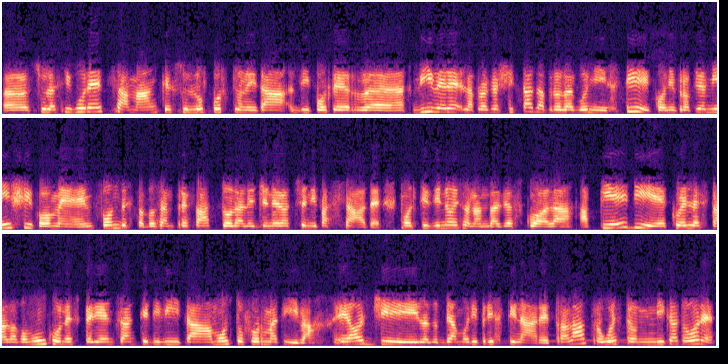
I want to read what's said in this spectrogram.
eh, sulla sicurezza ma anche sull'opportunità di poter eh, vivere la propria città da protagonisti con i propri amici come in fondo è stato sempre fatto dalle generazioni passate. Molti di noi sono andati a scuola a piedi e quella è stata comunque un'esperienza anche di vita molto formativa e oggi la dobbiamo ripristinare. Tra l'altro questo è un indicatore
